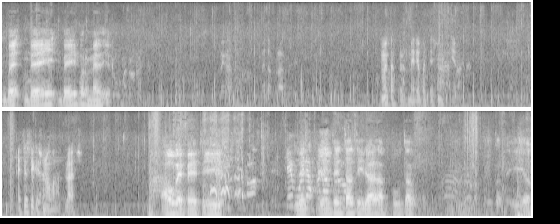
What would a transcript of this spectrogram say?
Ve, ve, ahí- ve ahí por medio. Venga, meto flash. No metas flash medio, pues es una mierda. Este sí que es una buena flash. AVP, tío. ¡Qué Le, buena le flash! he intentado tirar a la puta. A la puta, tío.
